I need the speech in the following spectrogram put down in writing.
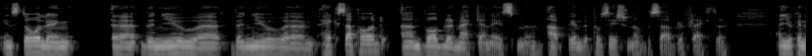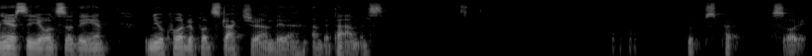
installing uh, the new uh, the new um, hexapod and wobbler mechanism up in the position of the subreflector. And you can here see also the, the new quadrupod structure and the, and the panels. Oops, sorry.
